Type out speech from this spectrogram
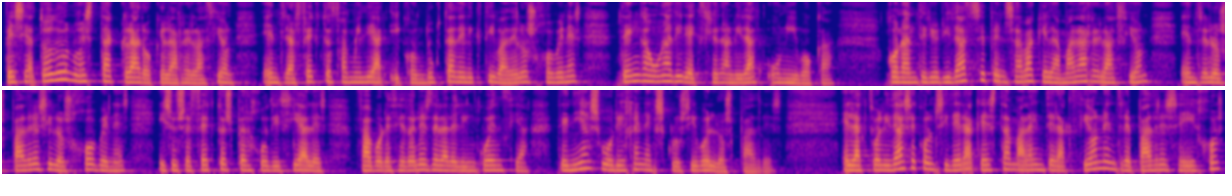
Pese a todo, no está claro que la relación entre afecto familiar y conducta delictiva de los jóvenes tenga una direccionalidad unívoca. Con anterioridad se pensaba que la mala relación entre los padres y los jóvenes y sus efectos perjudiciales favorecedores de la delincuencia tenía su origen exclusivo en los padres. En la actualidad se considera que esta mala interacción entre padres e hijos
